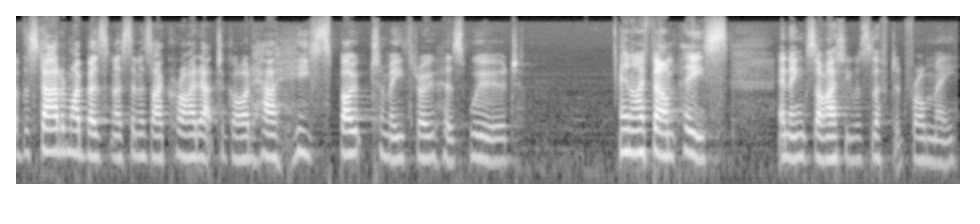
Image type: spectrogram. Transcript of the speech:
of the start of my business, and as I cried out to God, how He spoke to me through His Word. And I found peace, and anxiety was lifted from me.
